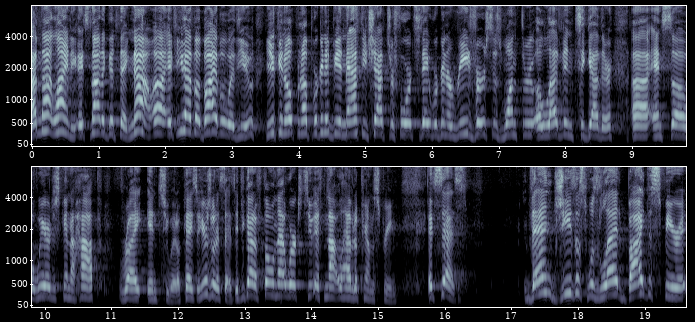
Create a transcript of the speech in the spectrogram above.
I'm not lying to you. It's not a good thing. Now, uh, if you have a Bible with you, you can open up. We're going to be in Matthew chapter 4 today. We're going to read verses 1 through 11 together. Uh, and so we are just going to hop right into it. Okay, so here's what it says. If you got a phone, that works too. If not, we'll have it up here on the screen. It says, Then Jesus was led by the Spirit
